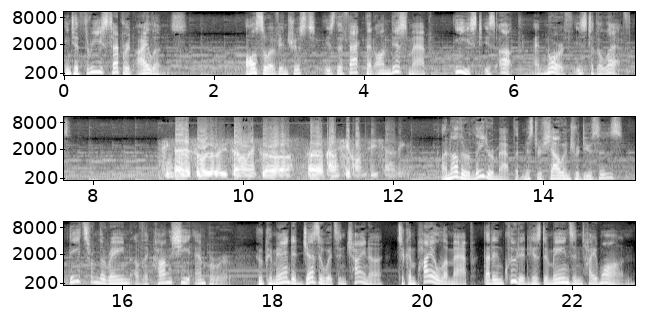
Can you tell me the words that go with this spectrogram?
into three separate islands. Also of interest is the fact that on this map, east is up and north is to the left. 清代的时候有一张那个呃康熙皇帝下令 Another later map that Mr. Xiao introduces dates from the reign of the Kangxi Emperor, who commanded Jesuits in China to compile a map that included his domains in Taiwan.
